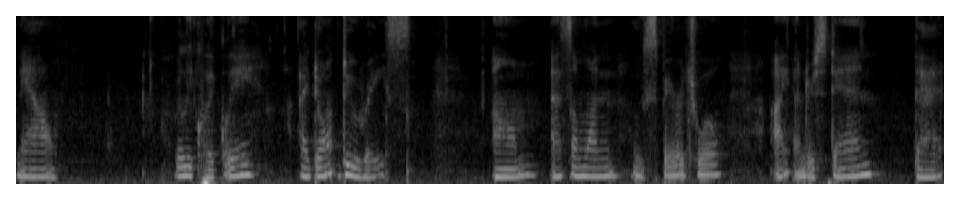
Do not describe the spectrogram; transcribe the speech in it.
Now, really quickly, I don't do race. Um, as someone who's spiritual, I understand that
